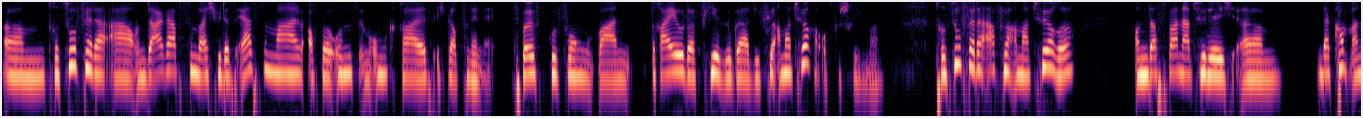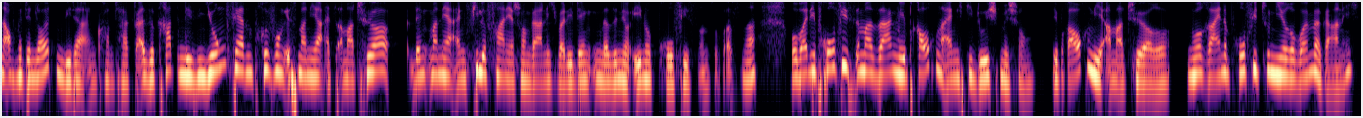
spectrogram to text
ähm, Dressurpferde A. Und da gab es zum Beispiel das erste Mal auch bei uns im Umkreis, ich glaube, von den zwölf Prüfungen waren drei oder vier sogar, die für Amateure ausgeschrieben waren. Dressurpferde A für Amateure. Und das war natürlich, ähm, da kommt man auch mit den Leuten wieder in Kontakt. Also gerade in diesen Jungpferdenprüfungen ist man ja als Amateur, denkt man ja, eigentlich, viele fahren ja schon gar nicht, weil die denken, da sind ja eh nur Profis und sowas. Ne? Wobei die Profis immer sagen, wir brauchen eigentlich die Durchmischung. Wir brauchen die Amateure. Nur reine Profiturniere wollen wir gar nicht.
